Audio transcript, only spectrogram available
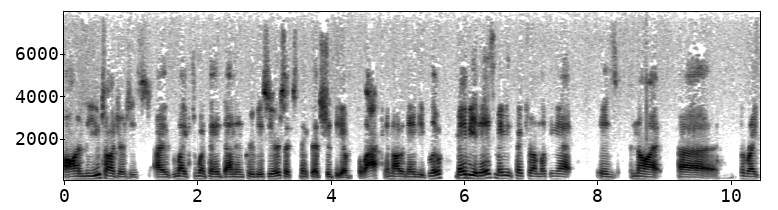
on the Utah jerseys. I liked what they had done in previous years. I just think that should be a black and not a navy blue. Maybe it is. Maybe the picture I'm looking at is not uh, the right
